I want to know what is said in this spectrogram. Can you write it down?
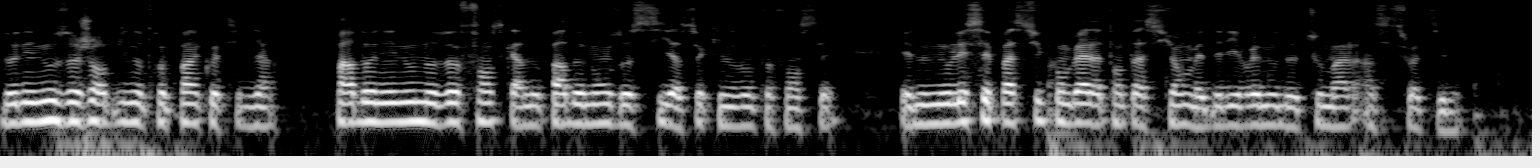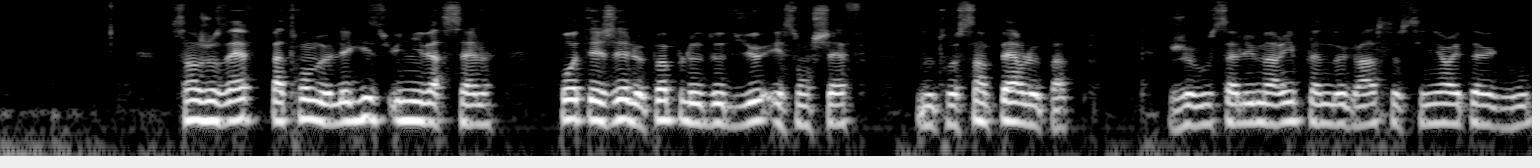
Donnez-nous aujourd'hui notre pain quotidien. Pardonnez-nous nos offenses, car nous pardonnons aussi à ceux qui nous ont offensés. Et ne nous laissez pas succomber à la tentation, mais délivrez-nous de tout mal, ainsi soit-il. Saint Joseph, patron de l'Église universelle, protégez le peuple de Dieu et son chef, notre Saint-Père le Pape. Je vous salue Marie, pleine de grâce, le Seigneur est avec vous.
